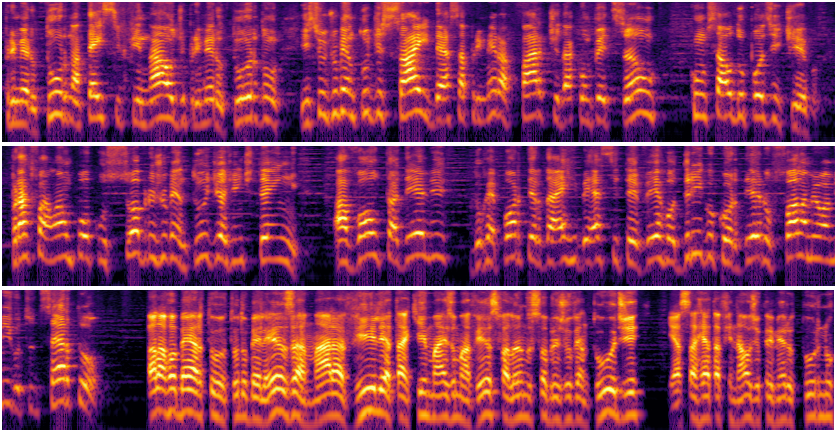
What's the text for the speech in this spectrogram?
primeiro turno até esse final de primeiro turno e se o Juventude sai dessa primeira parte da competição com saldo positivo. Para falar um pouco sobre o Juventude, a gente tem a volta dele, do repórter da RBS TV, Rodrigo Cordeiro. Fala, meu amigo, tudo certo? Fala, Roberto, tudo beleza? Maravilha, tá aqui mais uma vez falando sobre juventude e essa reta final de primeiro turno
